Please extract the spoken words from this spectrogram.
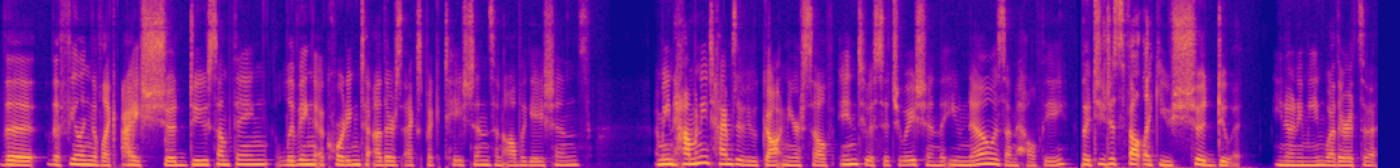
The the feeling of like I should do something, living according to others' expectations and obligations. I mean, how many times have you gotten yourself into a situation that you know is unhealthy, but you just felt like you should do it? You know what I mean? Whether it's a,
